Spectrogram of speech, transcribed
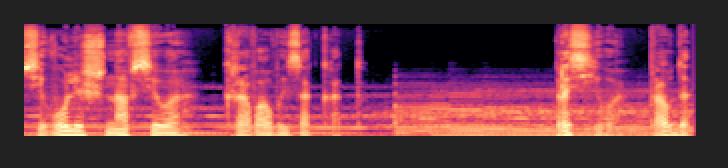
Всего лишь навсего кровавый закат. Красиво, правда?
